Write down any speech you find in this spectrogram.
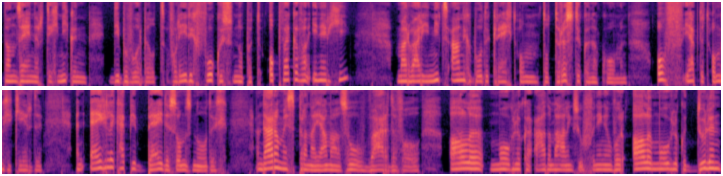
Dan zijn er technieken die bijvoorbeeld volledig focussen op het opwekken van energie, maar waar je niets aangeboden krijgt om tot rust te kunnen komen. Of je hebt het omgekeerde. En eigenlijk heb je beide soms nodig. En daarom is pranayama zo waardevol. Alle mogelijke ademhalingsoefeningen voor alle mogelijke doelen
